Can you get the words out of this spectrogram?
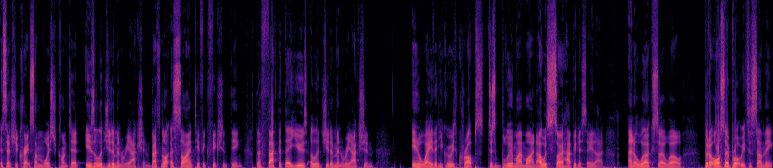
essentially create some moisture content is a legitimate reaction. That's not a scientific fiction thing. The fact that they use a legitimate reaction in a way that he grew his crops just blew my mind. I was so happy to see that. And it worked so well. But it also brought me to something,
